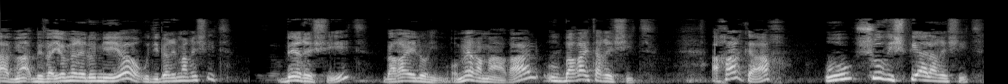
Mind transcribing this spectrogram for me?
אה, ב"ויאמר אלוהים יהיה אור", הוא דיבר עם הראשית. בראשית ברא אלוהים. אומר המהר"ל, הוא ברא את הראשית. אחר כך, הוא שוב השפיע על הראשית.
